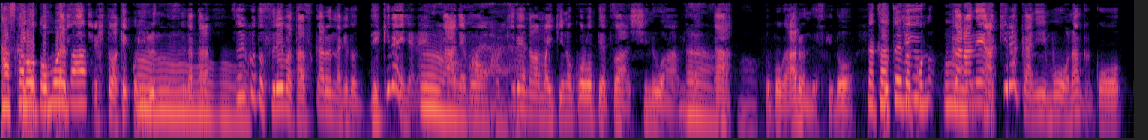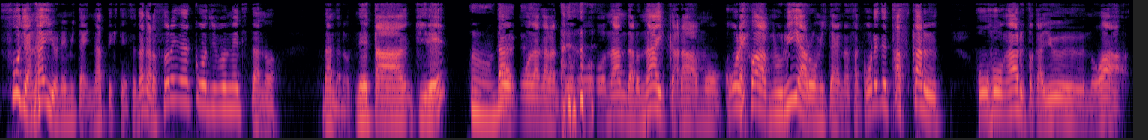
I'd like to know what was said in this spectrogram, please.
助かろうと思えばる人は結構いるんですよ。だから、そういうことすれば助かるんだけど、できないじゃないですか。うんでも、はいはいはい綺麗なまま生き残ろうってやつは死ぬわ、みたいなうんとこがあるんですけど、だ例えばこの、うんからね、明らかにもうなんかこう、そうじゃないよね、みたいになってきてるんですよ。だからそれがこう自分が言ってたあの、なんだろう、ネタ切れ？うん、だ、もうだからこう、なんだろう、ないから、もうこれは無理やろ、みたいなさ、これで助かる方法があるとかいうのは、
